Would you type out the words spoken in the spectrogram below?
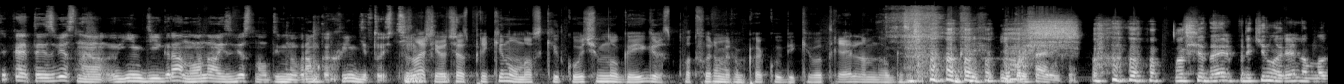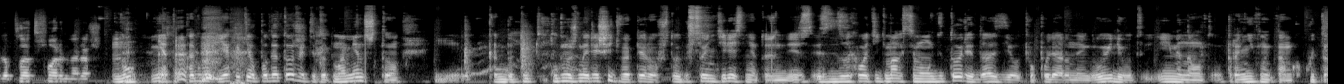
Какая-то известная инди-игра, но она известна вот именно в рамках инди, то есть... Ты знаешь, я вот сейчас прикинул на вскидку, очень много игр с платформером про кубики, вот реально много. И про шарики. Вообще, да, я прикинул реально много платформеров. Ну, нет, как бы я хотел подытожить этот момент, что как бы тут, тут нужно решить, во-первых, что, что интереснее, то есть захватить максимум аудитории, да, сделать популярную игру, или вот именно вот проникнуть там в какую-то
